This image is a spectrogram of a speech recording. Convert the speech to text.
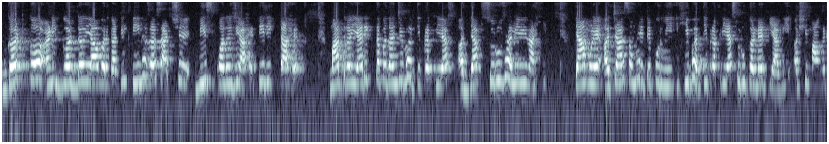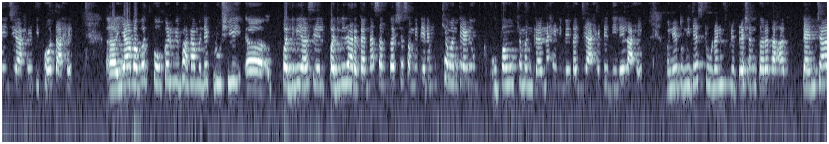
गट क आणि गट ड या वर्गातील तीन हजार सातशे वीस पदं जी आहेत ती रिक्त आहेत. मात्र या रिक्त पदांची भरती प्रक्रिया अद्याप सुरू झालेली नाही. त्यामुळे आचारसंहितेपूर्वी ही भरती प्रक्रिया सुरू करण्यात यावी अशी मागणी जी आहे ती होत आहे. याबाबत कोकण विभागामध्ये कृषी पदवी असेल पदवीधारकांना संघर्ष समितीने मुख्यमंत्री आणि उप- उपमुख्यमंत्र्यांना हे निवेदन जे आहे ते दिलेलं आहे. म्हणजे तुम्ही जे स्टुडंट प्रिपरेशन करत आहात त्यांच्या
